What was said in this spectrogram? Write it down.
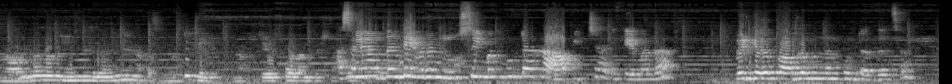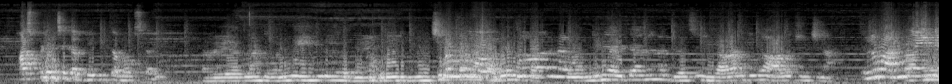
ప్రాబ్లం అని ఏం లేదు కానీ నాకు అసలు. నాకు చేసుకోవాలనిపిస్తుంది. అసలే వద్దంటే ఎవరైనా లూస్ చేయమనుకుంటారు? ఆ పిచ్చా నీకేమన్నా? వీడికి ఏదో ప్రాబ్లం ఉందనుకుంటారు తెలుసా? హాస్పిటల్ చెకప్ చేపిద్దాం ఒకసారి. అరే అట్లాంటివన్నీ ఏం లేదు నేను నుంచి. అన్నీ అయితే అని నాకు తెలుసు. అలాంటివి ఆలోచించిన. నువ్వు అన్నయ్య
